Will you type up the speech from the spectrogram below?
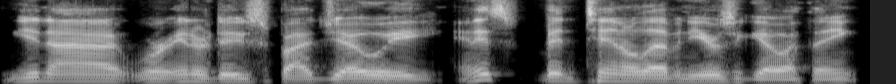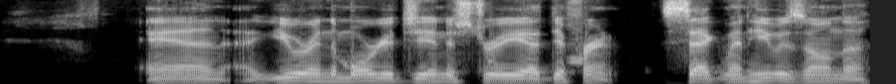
You and I were introduced by Joey, and it's been 10, 11 years ago, I think. And uh, you were in the mortgage industry, a different segment. He was on the,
